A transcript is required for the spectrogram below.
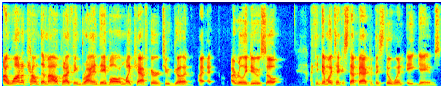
I want to count them out, but I think Brian Daboll and Mike Kafka are too good. I, I I really do. So I think they might take a step back, but they still win eight games.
